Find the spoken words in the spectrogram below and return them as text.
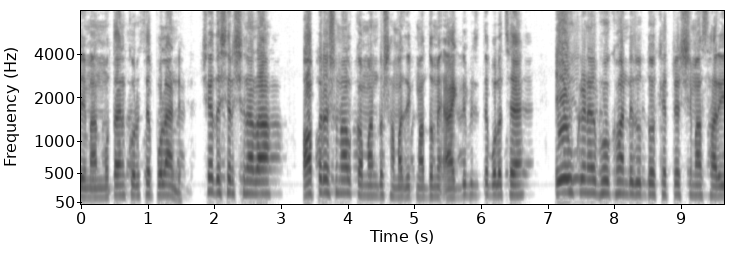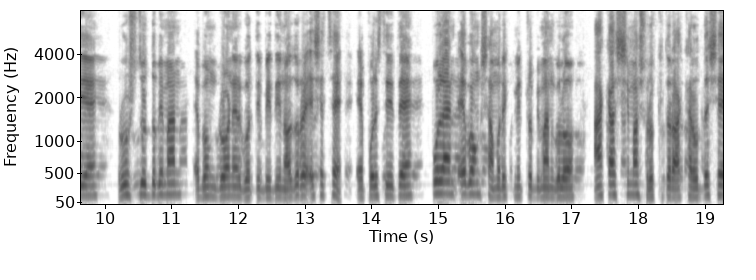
বিমান মোতায়েন করেছে পোল্যান্ড। সে দেশের সেনারা অপারেশনাল কমান্ডো সামাজিক মাধ্যমে এক বিবৃতিতে বলেছে ইউক্রেনের ভূখণ্ডে যুদ্ধক্ষেত্রের সীমা ছাড়িয়ে রুশ যুদ্ধ বিমান এবং ড্রোনের গতিবিধি নজরে এসেছে। এ পরিস্থিতিতে পোল্যান্ড এবং সামরিক মিত্র বিমানগুলো আকাশ সীমা সুরক্ষিত রাখার উদ্দেশ্যে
